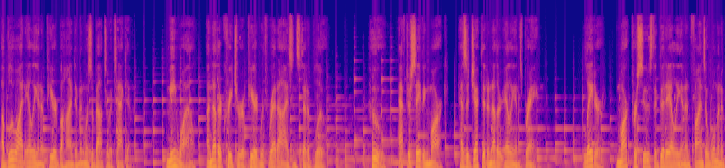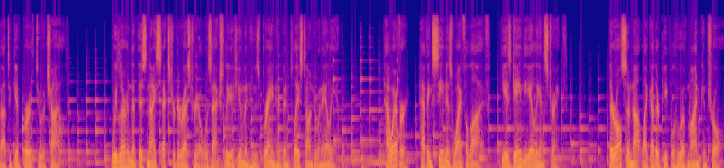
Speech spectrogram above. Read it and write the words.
a blue eyed alien appeared behind him and was about to attack him. Meanwhile, another creature appeared with red eyes instead of blue. Who, after saving Mark, has ejected another alien's brain. Later, Mark pursues the good alien and finds a woman about to give birth to a child. We learn that this nice extraterrestrial was actually a human whose brain had been placed onto an alien. However, having seen his wife alive, he has gained the alien strength. They're also not like other people who have mind control.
